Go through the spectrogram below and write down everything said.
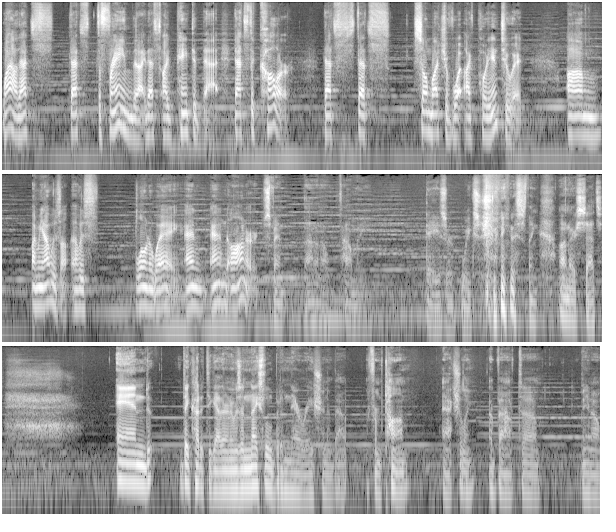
wow, that's, that's the frame that I, that's, I painted that. That's the color. That's, that's so much of what I've put into it. Um, I mean, I was, I was blown away and, and honored. Spent, I don't know, how many days or weeks of shooting this thing on our sets. And they cut it together, and it was a nice little bit of narration about, from Tom, actually, about, uh, you know,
